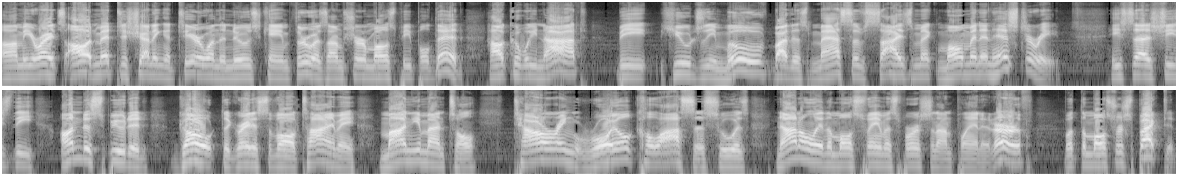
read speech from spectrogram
um, he writes i'll admit to shedding a tear when the news came through as i'm sure most people did how could we not be hugely moved by this massive seismic moment in history he says she's the undisputed GOAT, the greatest of all time, a monumental, towering royal colossus who is not only the most famous person on planet Earth, but the most respected.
